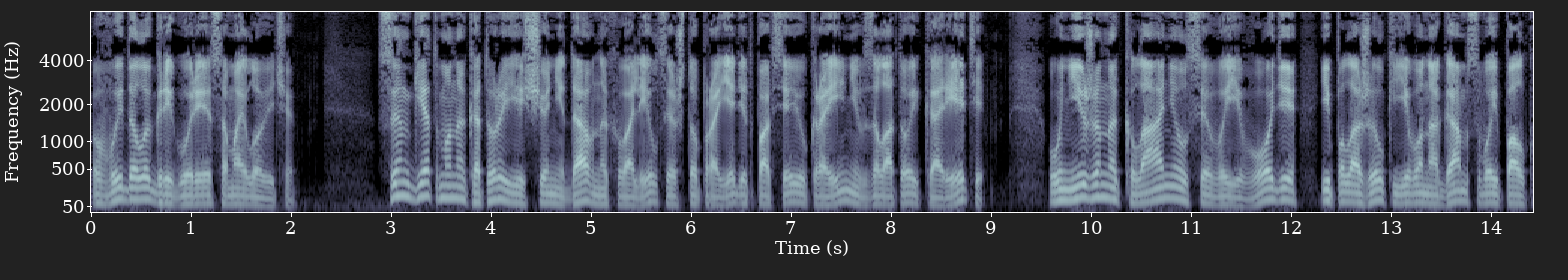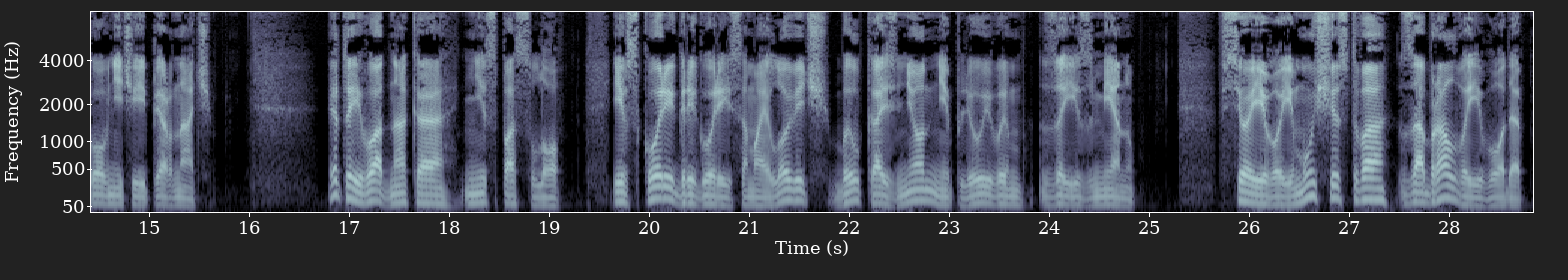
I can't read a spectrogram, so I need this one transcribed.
выдала Григория Самойловича. Сын гетмана, который еще недавно хвалился, что проедет по всей Украине в золотой карете, униженно кланялся воеводе и положил к его ногам свой полковничий пернач. Это его, однако, не спасло, и вскоре Григорий Самойлович был казнен Неплюевым за измену. Все его имущество забрал воевода —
